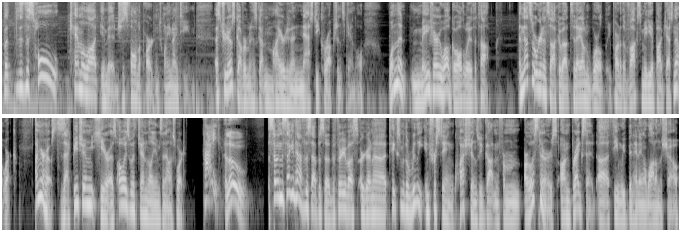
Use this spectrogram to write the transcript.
But this whole Camelot image has fallen apart in 2019 as Trudeau's government has gotten mired in a nasty corruption scandal, one that may very well go all the way to the top. And that's what we're going to talk about today on Worldly, part of the Vox Media Podcast Network. I'm your host, Zack Beauchamp, here as always with Jen Williams and Alex Ward. Hi. Hello. So, in the second half of this episode, the three of us are going to take some of the really interesting questions we've gotten from our listeners on Brexit, a theme we've been hitting a lot on the show.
